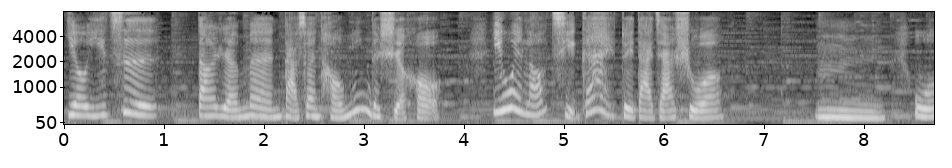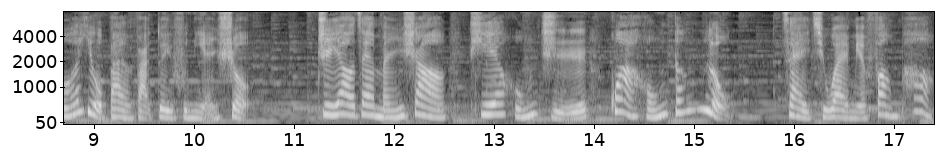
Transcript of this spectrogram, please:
有一次，当人们打算逃命的时候，一位老乞丐对大家说。嗯，我有办法对付年兽，只要在门上贴红纸、挂红灯笼，再去外面放炮，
